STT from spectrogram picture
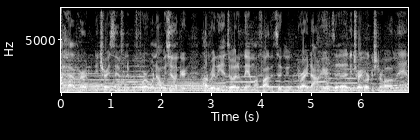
I have heard Detroit Symphony before when I was younger. I really enjoyed them then. My father took me right down here to uh, Detroit Orchestra Hall, man.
